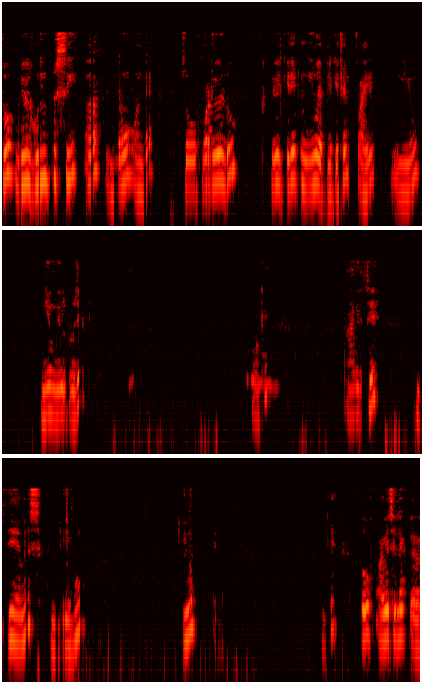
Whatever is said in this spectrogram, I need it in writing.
So we will going to see a demo on that. So what we will do, we will create a new application file, new, new mule project okay. I will say JMS demo Q okay. So I will select uh,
